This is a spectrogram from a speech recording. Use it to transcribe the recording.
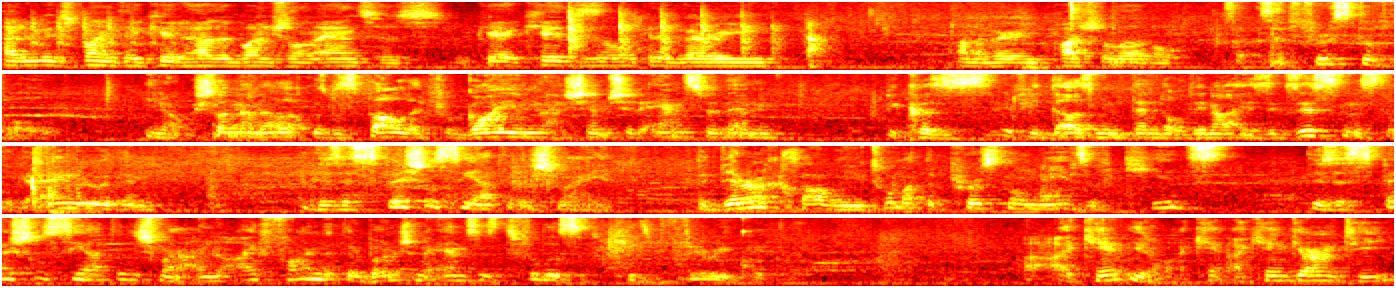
How do we explain to a kid how the bunch of answers? Okay, kids are looking at very, on a very partial level. So, so first of all, you know, Shlomo Melech was mispallel that for Goyim, Hashem should answer them because if he doesn't, then they'll deny his existence, they'll get angry with him. There's a special siyata d'shmaya. But Derech Klal, when you talk about the personal needs of kids, there's a special siyata d'shmaya. I know I find that the Rebbe Hashem answers tefillahs of kids very quickly. I, can't, you know, I can't, I can't guarantee.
